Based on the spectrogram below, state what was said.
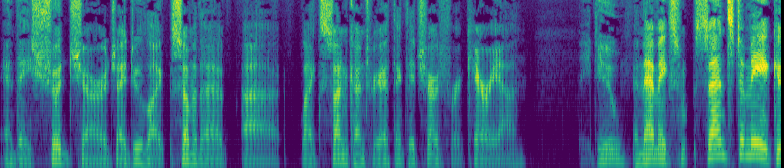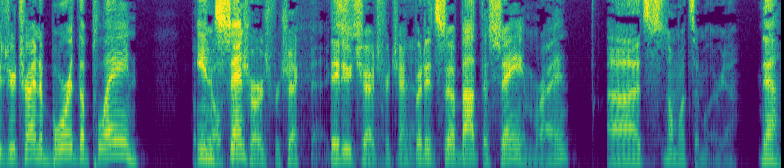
and they should charge. I do like some of the uh, like Sun Country. I think they charge for a carry-on, They do. and that makes sense to me because you're trying to board the plane. But they also charge for check bags. They do charge so, for check, yeah. but it's about the same, right? uh, it's somewhat similar. Yeah. Yeah.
